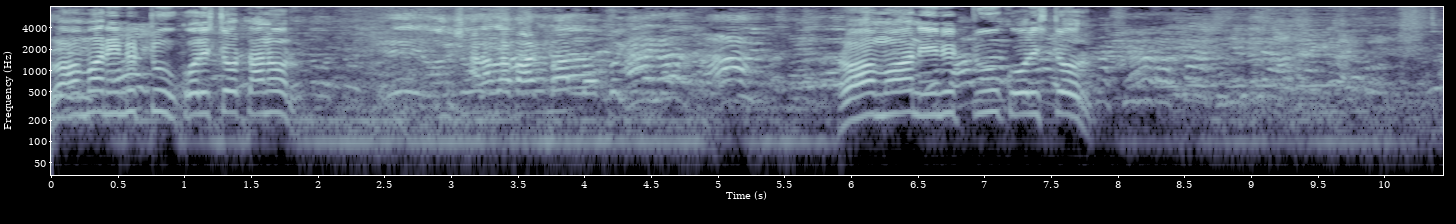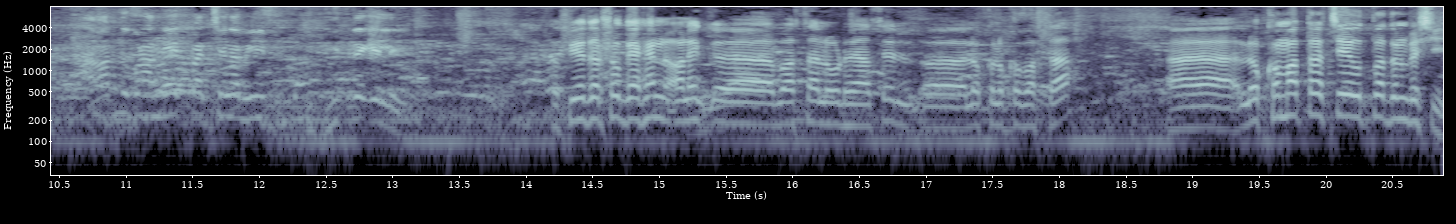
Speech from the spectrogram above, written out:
Rahman unit two store Tanore. Rahman unit two cold store আমার তো কোনো নেট পাচ্ছে না ভিত ভিতরে প্রিয় দর্শক দেখেন অনেক বস্তা লোড হয়ে আছে লক্ষ লক্ষ বস্তা। লক্ষ্যমাত্রার চেয়ে উৎপাদন বেশি।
